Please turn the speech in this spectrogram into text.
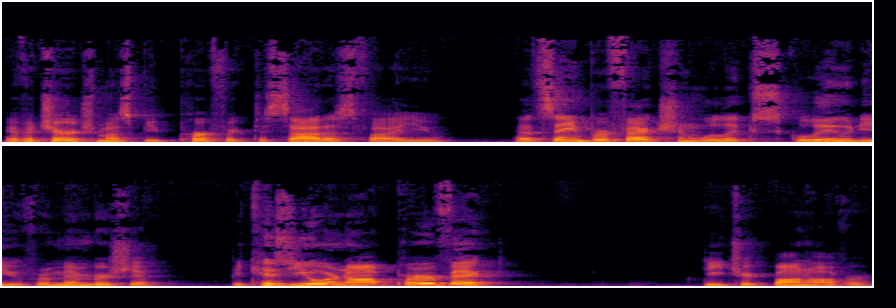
If a church must be perfect to satisfy you, that same perfection will exclude you from membership because you're not perfect. Dietrich Bonhoeffer,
